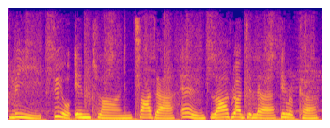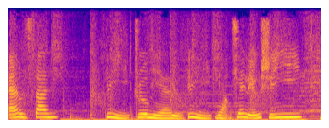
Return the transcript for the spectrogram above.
le fue implantada en la rodilla directa M3 de junio de 2011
